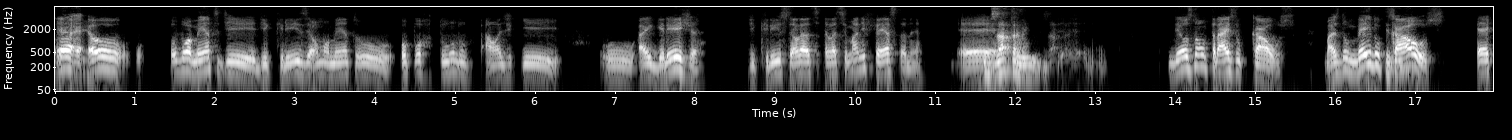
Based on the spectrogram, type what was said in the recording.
É, é o, momento de, de crise é um momento oportuno, onde que o, a igreja de Cristo ela, ela se manifesta, né? É, Exatamente. Deus não traz o caos, mas no meio do Exatamente. caos é,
